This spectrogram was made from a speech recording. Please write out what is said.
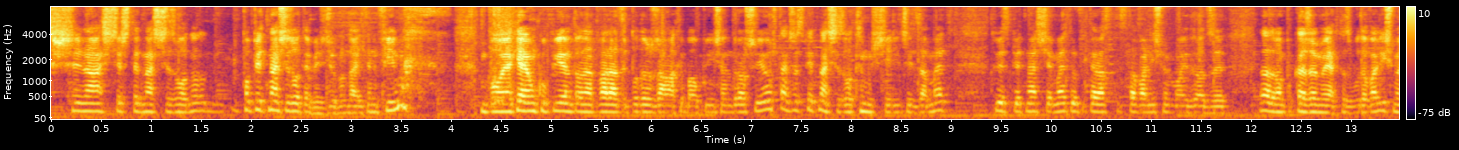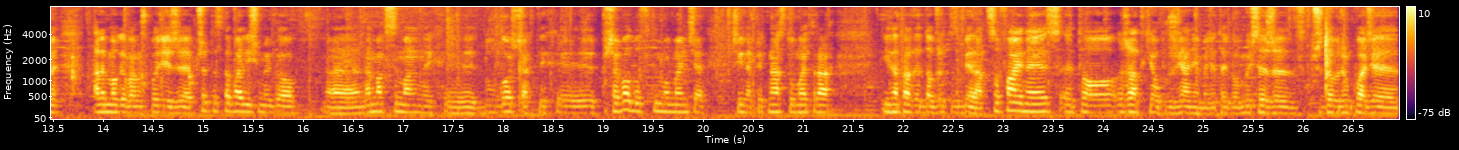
13-14 zł, no, po 15 zł będziecie oglądali ten film. Bo jak ja ją kupiłem, to na dwa razy podrożała chyba o 50 groszy już, także z 15 zł musicie liczyć za metr. Tu jest 15 metrów i teraz testowaliśmy, moi drodzy. Zaraz Wam pokażemy, jak to zbudowaliśmy, ale mogę Wam już powiedzieć, że przetestowaliśmy go e, na maksymalnych e, długościach tych e, przewodów w tym momencie, czyli na 15 metrach i naprawdę dobrze to zbiera. Co fajne jest, to rzadkie opróżnianie będzie tego. Myślę, że przy dobrym kładzie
